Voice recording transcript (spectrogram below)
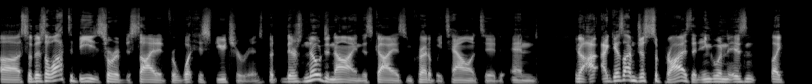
Uh, so there's a lot to be sort of decided for what his future is. But there's no denying this guy is incredibly talented and you know, I, I guess I'm just surprised that England isn't like,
